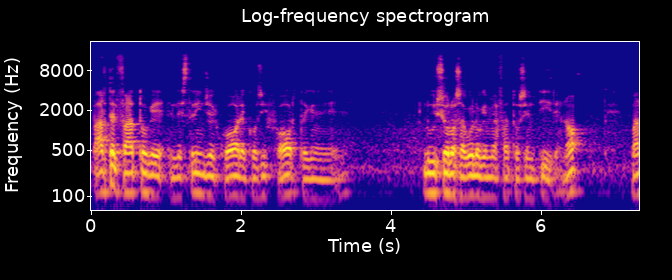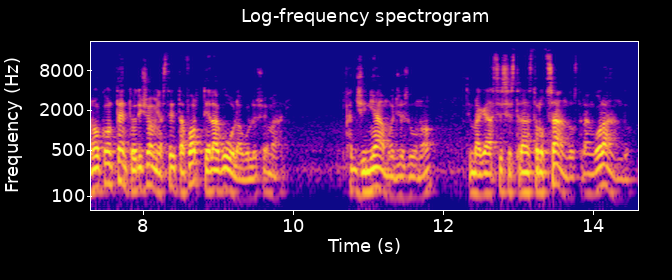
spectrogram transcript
parte il fatto che le stringe il cuore così forte che lui solo sa quello che mi ha fatto sentire, no? Ma non contento di ciò mi ha stretta forte la gola con le sue mani. Immaginiamo Gesù, no? Sembra che la stesse strozzando, strangolando.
